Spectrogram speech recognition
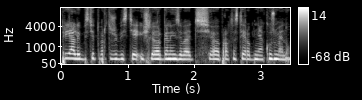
prijali by ste to, pretože by ste išli organizovať uh, protesty a robiť nejakú zmenu.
